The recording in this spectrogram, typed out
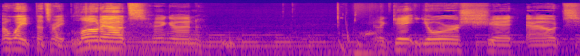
Oh wait, that's right. Loadouts. Hang on. Gotta get your shit out.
